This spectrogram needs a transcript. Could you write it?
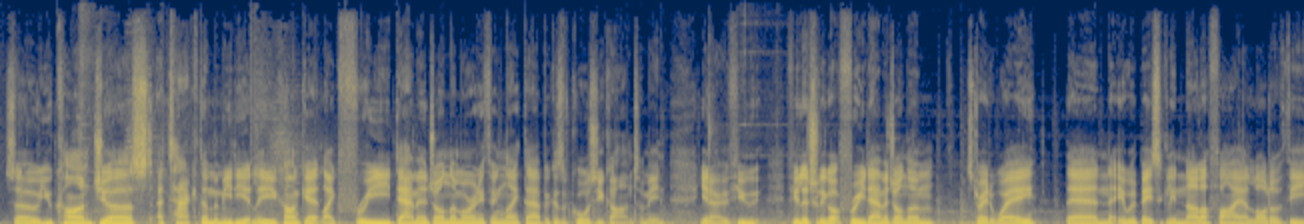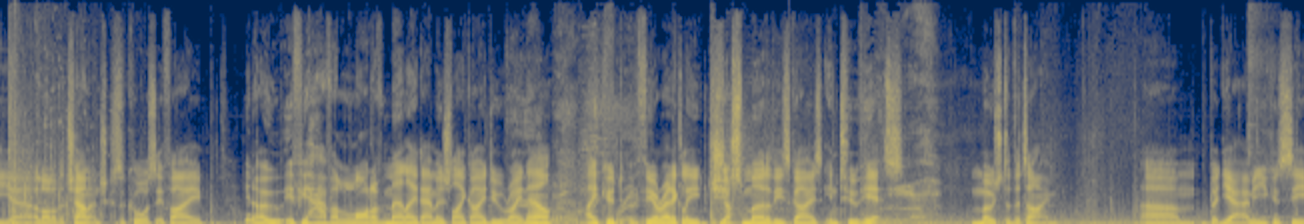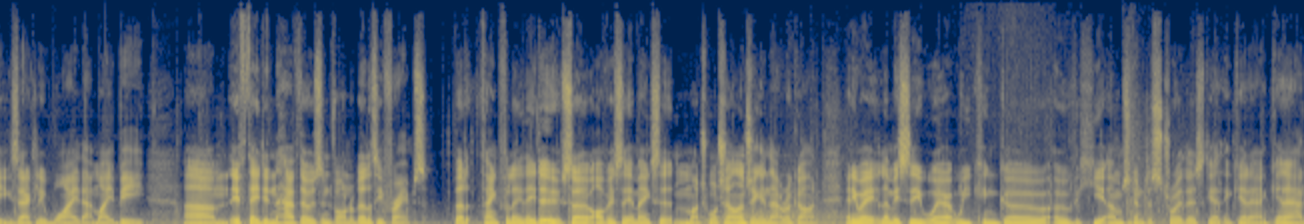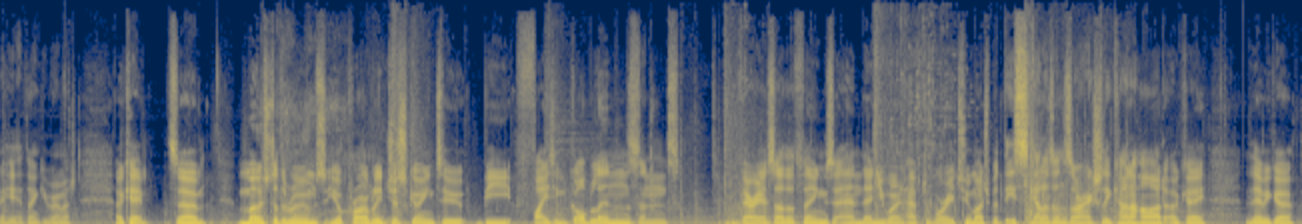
So you can't just attack them immediately. You can't get like free damage on them or anything like that because of course you can't. I mean, you know, if you if you literally got free damage on them straight away, then it would basically nullify a lot of the uh, a lot of the challenge because of course if I you know, if you have a lot of melee damage like I do right now, I could theoretically just murder these guys in two hits most of the time. Um, but yeah, I mean, you can see exactly why that might be um, if they didn't have those invulnerability frames but thankfully they do. So obviously it makes it much more challenging in that regard. Anyway, let me see where we can go over here. I'm just going to destroy this. Get get out, get out of here. Thank you very much. Okay, so most of the rooms you're probably just going to be fighting goblins and various other things, and then you won't have to worry too much. But these skeletons are actually kind of hard. Okay, there we go.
